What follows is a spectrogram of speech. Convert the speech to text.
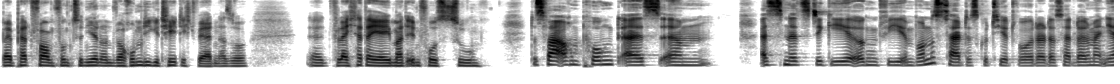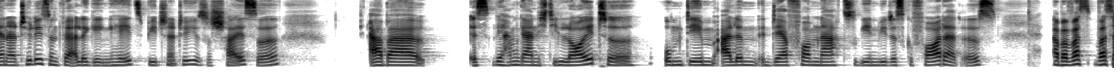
bei Plattformen funktionieren und warum die getätigt werden. Also äh, vielleicht hat da ja jemand Infos zu. Das war auch ein Punkt, als, ähm, als das NetzDG irgendwie im Bundestag diskutiert wurde. Das hat Leute meinten, ja, natürlich sind wir alle gegen Hate Speech, natürlich ist es scheiße, aber es, wir haben gar nicht die Leute, um dem allem in der Form nachzugehen, wie das gefordert ist. Aber was, was,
